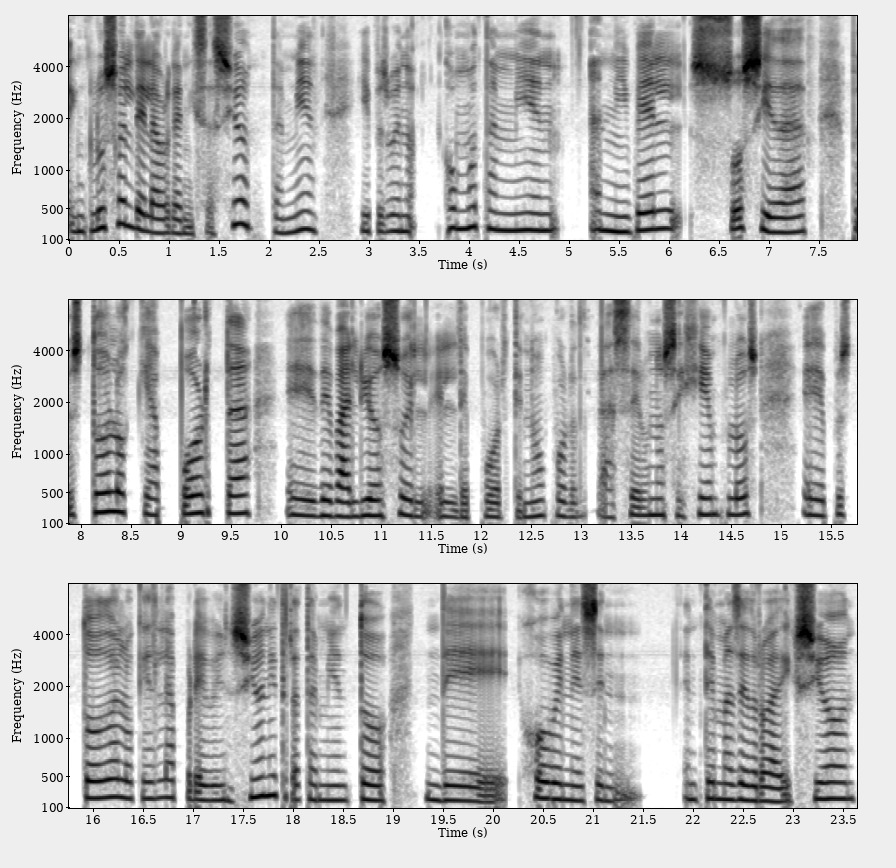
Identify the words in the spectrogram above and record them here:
incluso el de la organización también. Y pues bueno, cómo también a nivel sociedad, pues todo lo que aporta eh, de valioso el, deporte, ¿no? Por hacer unos ejemplos, eh, pues todo lo que es la prevención y tratamiento de jóvenes en, en temas de drogadicción,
